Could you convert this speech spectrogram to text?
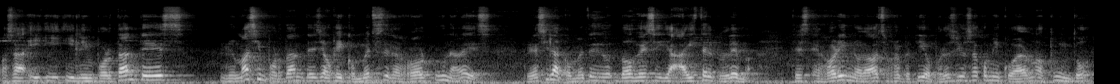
O sea, y, lo importante es, lo más importante es, ya, ok, cometes el error una vez. Pero ya si la cometes dos veces, ya ahí está el problema. Entonces, error ignorado es repetido. Por eso yo saco mi cuaderno a punto.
